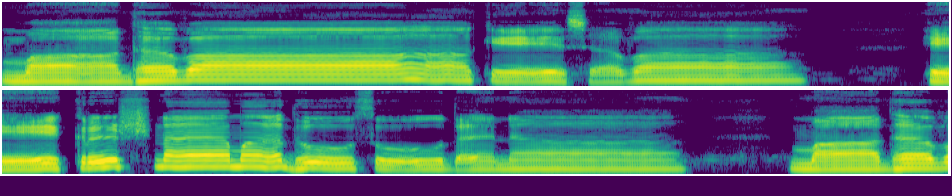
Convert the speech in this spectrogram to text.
മാധവ കേശവ. ഹേ കൃഷ്ണ മധുസൂദന. മാധവ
